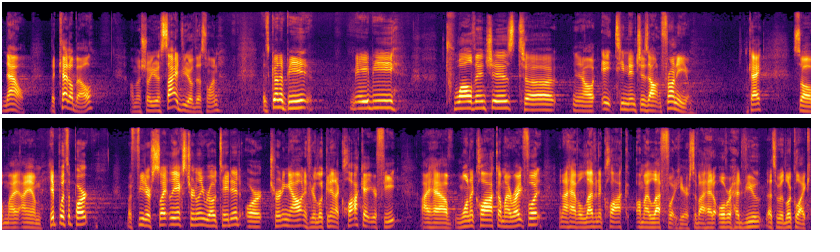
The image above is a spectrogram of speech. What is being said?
Now, the kettlebell, I'm going to show you a side view of this one. It's going to be maybe 12 inches to you know 18 inches out in front of you. Okay, so my, I am hip width apart. My feet are slightly externally rotated or turning out. If you're looking at a clock at your feet, I have one o'clock on my right foot and I have 11 o'clock on my left foot here. So if I had an overhead view, that's what it would look like.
